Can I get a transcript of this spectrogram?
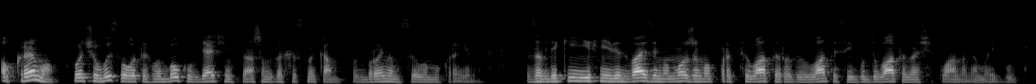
Окремо хочу висловити глибоку вдячність нашим захисникам Збройним силам України. Завдяки їхній відвазі ми можемо працювати, розвиватися і будувати наші плани на майбутнє.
